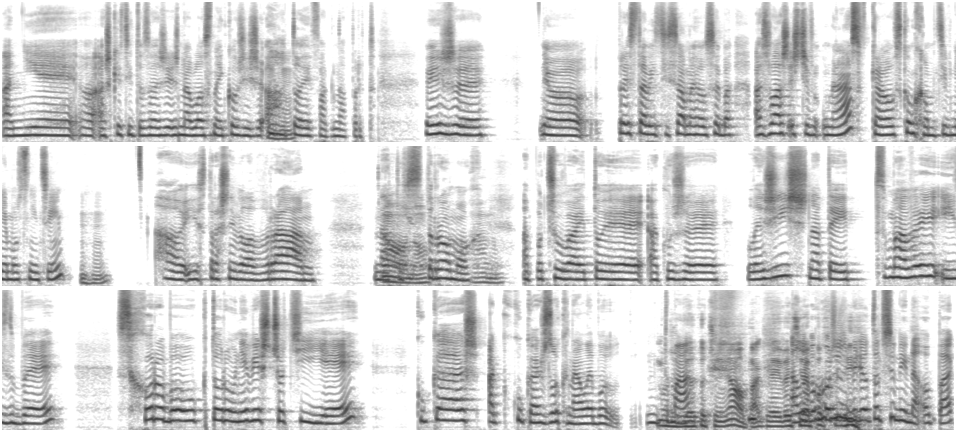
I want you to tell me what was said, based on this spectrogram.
a nie až keď si to zažiješ na vlastnej koži, že mm-hmm. ah, to je fakt na prd. Vieš, že jo, predstaviť si samého seba a zvlášť ešte u nás v Kráľovskom chromci v nemocnici mm-hmm. je strašne veľa vrán na no, tých no. stromoch. Áno. A počúvaj, to je akože ležíš na tej tmavej izbe s chorobou, ktorú nevieš, čo ti je, kúkáš, ak kúkáš z okna, lebo tma. Môžeš byť otočený naopak. Hej, Alebo môžeš byť otočený naopak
